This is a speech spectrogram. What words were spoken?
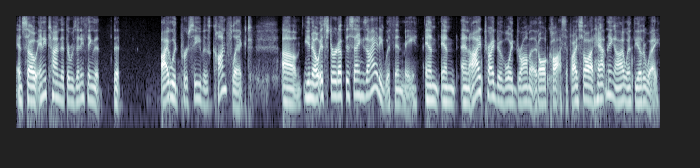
And so, anytime that there was anything that that I would perceive as conflict, um, you know, it stirred up this anxiety within me, and and and I tried to avoid drama at all costs. If I saw it happening, I went the other way.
